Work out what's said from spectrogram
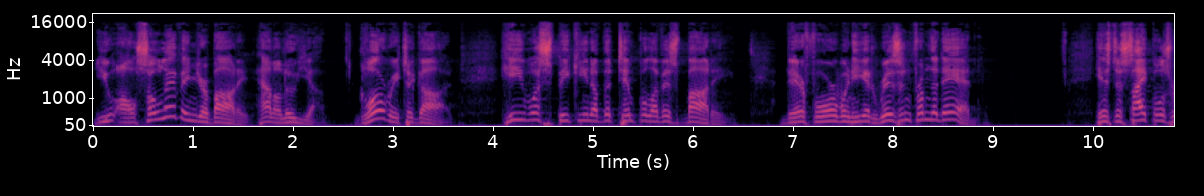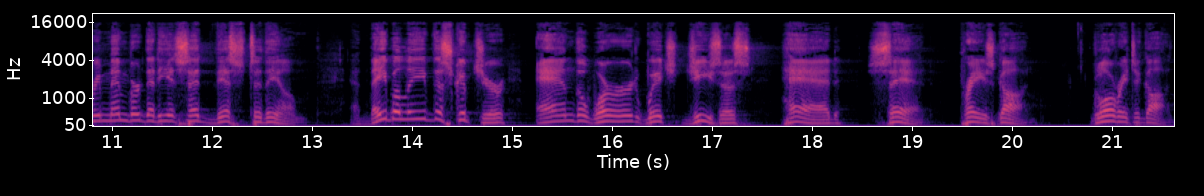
you also live in your body. Hallelujah. Glory to God. He was speaking of the temple of his body. Therefore, when he had risen from the dead, his disciples remembered that he had said this to them, and they believed the scripture and the word which Jesus had said. Praise God. Glory to God.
